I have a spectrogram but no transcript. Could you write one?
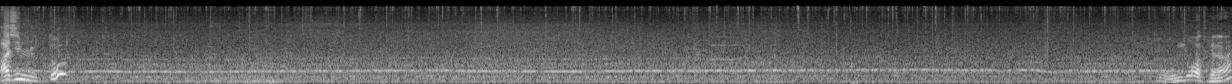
(46도) 온도가 되나?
